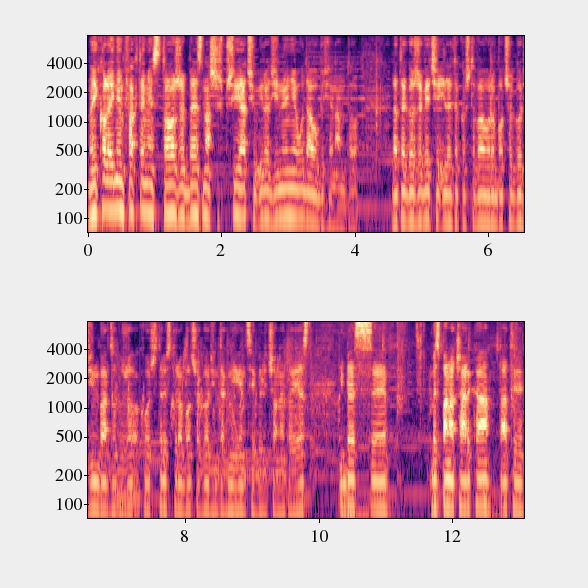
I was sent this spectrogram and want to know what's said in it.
No i kolejnym faktem jest to, że bez naszych przyjaciół i rodziny nie udałoby się nam to. Dlatego, że wiecie ile to kosztowało roboczo godzin, bardzo dużo, około 400 roboczo godzin, tak mniej więcej wyliczone to jest. I bez, e, bez pana Czarka, taty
